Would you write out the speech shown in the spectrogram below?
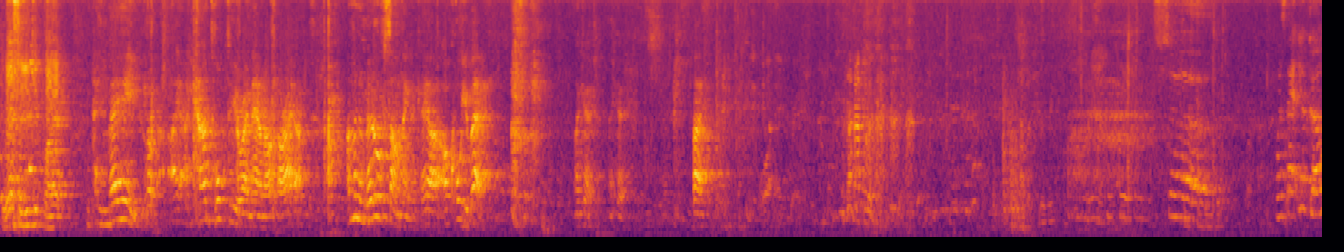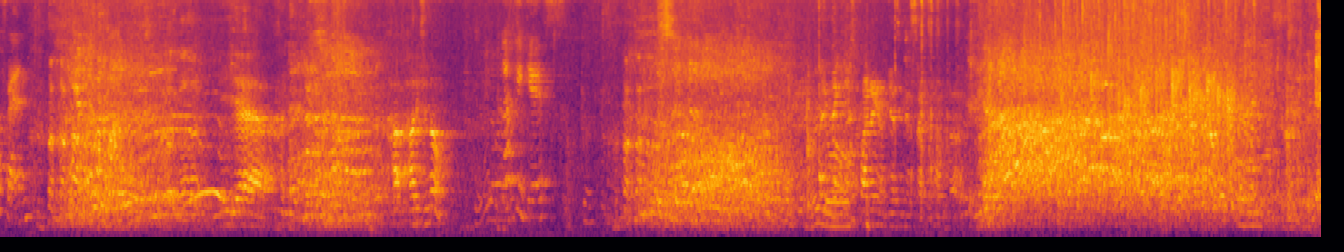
The rest of you keep quiet. Hey, mate, look, I, I can't talk to you right now, alright? I- I'm in the middle of something, okay? I- I'll call you back. Okay, okay. Bye. So, was that your girlfriend? Uh, yeah. how, how did you know? Lucky guess. I think he's planning on getting a second one though.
